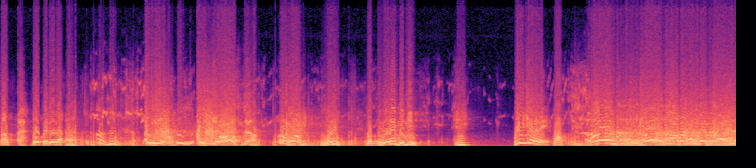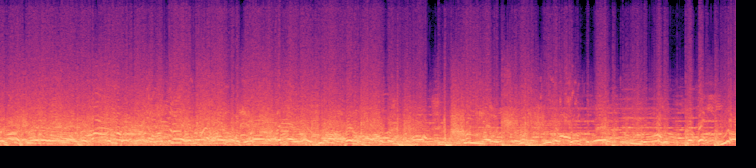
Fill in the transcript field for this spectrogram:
சாப் தோ பெரேரா. പിടിക്കവരെ അയ്യേ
